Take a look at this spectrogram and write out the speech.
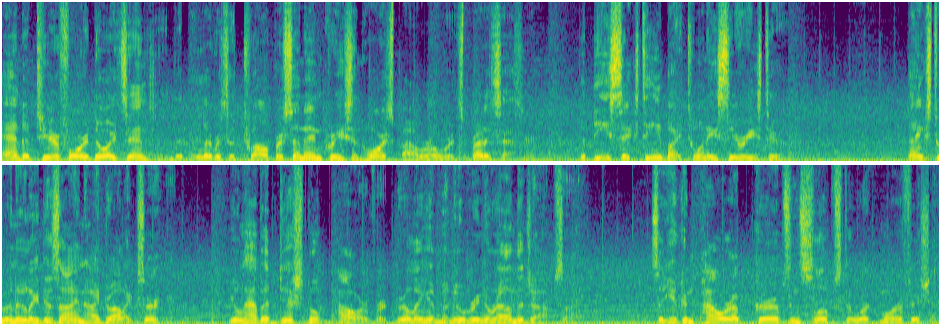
and a Tier 4 Deutz engine that delivers a 12% increase in horsepower over its predecessor, the D16 by 20 Series 2. Thanks to a newly designed hydraulic circuit, you'll have additional power for drilling and maneuvering around the job site, so you can power up curbs and slopes to work more efficient.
